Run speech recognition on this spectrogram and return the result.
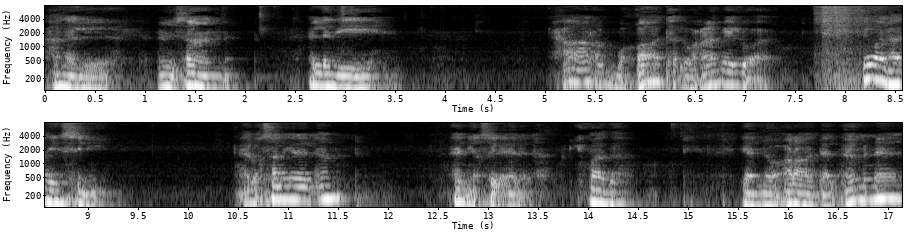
هذا الإنسان الذي حارب وقاتل وعمل طوال هذه السنين. هل وصل إلى الأمن؟ أن يصل إلى الأمن. لماذا؟ لأنه أراد الأمن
